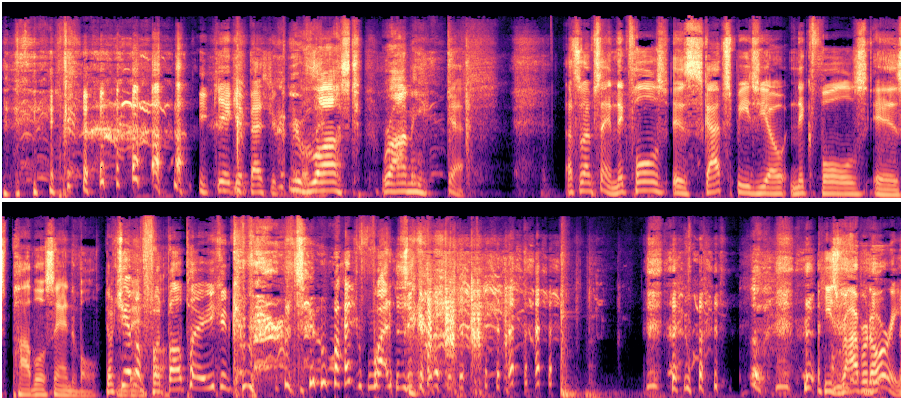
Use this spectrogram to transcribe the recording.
you can't get past your You've lost, Rami. Yeah. That's what I'm saying. Nick Foles is Scott Spiezio. Nick Foles is Pablo Sandoval. Don't you in have a football player you could compare him to? Why, why does it go? He's Robert Horry.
